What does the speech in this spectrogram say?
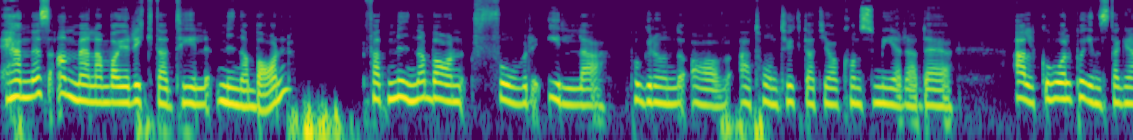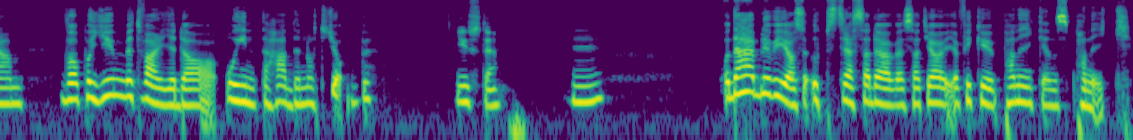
hennes anmälan var ju riktad till mina barn. För att mina barn for illa på grund av att hon tyckte att jag konsumerade alkohol på Instagram, var på gymmet varje dag och inte hade något jobb. Just det. Och Det här blev jag så uppstressad över så att jag, jag fick ju panikens panik.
